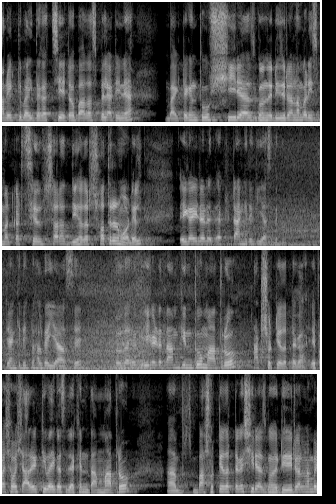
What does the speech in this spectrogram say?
আরও একটি বাইক দেখাচ্ছি, এটাও বাজাজ প্লাটিনা বাইকটা কিন্তু সিরাজগঞ্জের digital number smart card self সারা দুই হাজার সতেরোর মডেল। এই গাড়িটার একটা টাঙ্কিতে কি আছে দেখুন। ট্যাঙ্কিতে একটু হালকা ইয়ে আছে। তো যাই হোক, এই গাড়িটার দাম কিন্তু মাত্র আটষট্টি হাজার টাকা। এর পাশাপাশি আরেকটি বাইক আছে, দেখেন, দাম মাত্র বাষট্টি হাজার টাকা Sirajganj digital number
